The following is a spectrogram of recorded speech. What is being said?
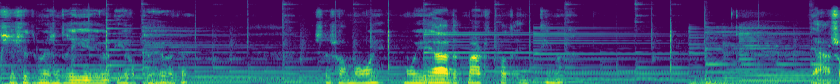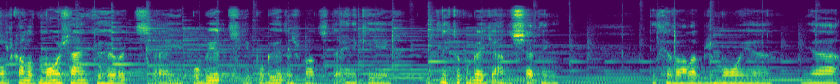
ze zitten met z'n drieën hier op de hurken. Dus dat is wel mooi. mooi. Ja, dat maakt het wat intiemer. Ja, soms kan het mooi zijn, gehurkt. Uh, je, probeert, je probeert eens wat. De ene keer, het ligt ook een beetje aan de setting. In dit geval hebben ze mooie, ja,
